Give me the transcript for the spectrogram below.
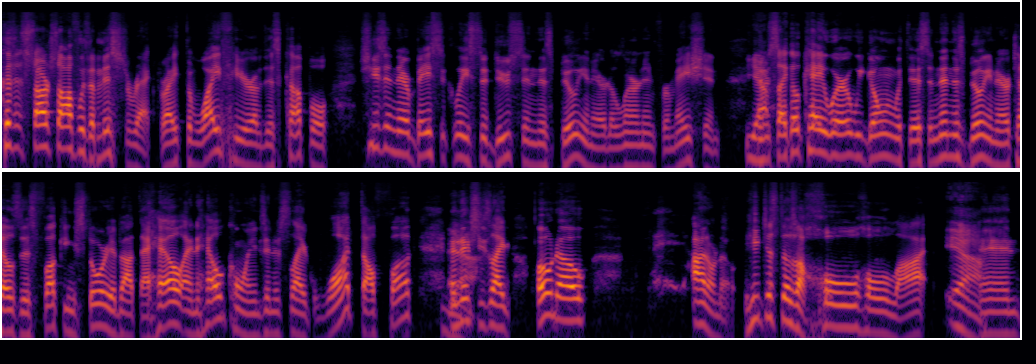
Because it starts off with a misdirect, right? The wife here of this couple, she's in there basically seducing this billionaire to learn information. And yeah. it's like, okay, where are we going with this? And then this billionaire tells this fucking story about the hell and hell coins. And it's like, what the fuck? And yeah. then she's like, oh no. I don't know. He just does a whole, whole lot. yeah. And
